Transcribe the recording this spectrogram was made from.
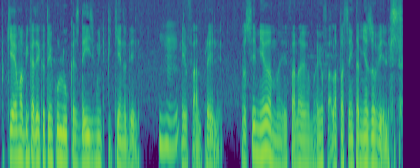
Porque é uma brincadeira que eu tenho com o Lucas desde muito pequeno dele. Uhum. Eu falo pra ele, você me ama? Ele fala, ama. Eu falo, apacenta minhas ovelhas.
